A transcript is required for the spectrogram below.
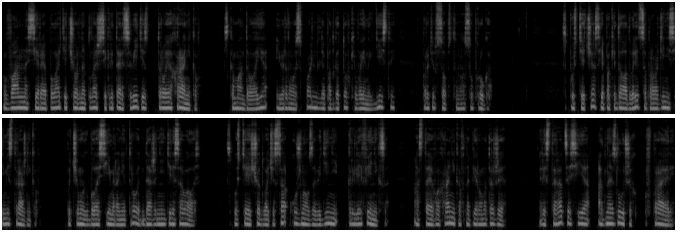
Ванна, серое платье, черный плащ, секретарь Свети, трое охранников скомандовала я и вернулась в спальню для подготовки военных действий против собственного супруга. Спустя час я покидала дворец в сопровождении семи стражников. Почему их было семеро, а не трое, даже не интересовалась. Спустя еще два часа ужинал в заведении «Крылья Феникса», оставив охранников на первом этаже. Ресторация сия – одна из лучших в Прайоре.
